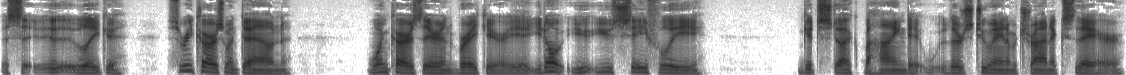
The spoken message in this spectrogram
Uh, like uh, three cars went down, one car's there in the brake area. You don't you you safely get stuck behind it. There's two animatronics there,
